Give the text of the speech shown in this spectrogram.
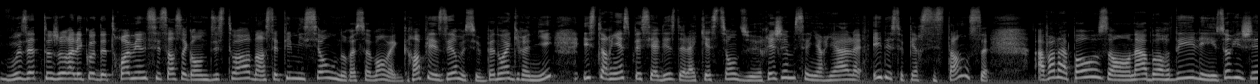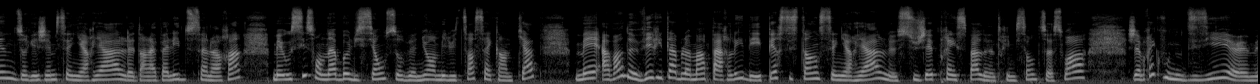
Vous êtes toujours à l'écoute de 3600 secondes d'histoire dans cette émission où nous recevons avec grand plaisir M. Benoît Grenier, historien spécialiste de la question du régime seigneurial et de ses persistances. Avant la pause, on a abordé les origines du régime seigneurial dans la vallée du Saint-Laurent, mais aussi son abolition survenue en 1854. Mais avant de véritablement parler des persistances seigneuriales, le sujet principal de notre émission de ce soir, j'aimerais que vous nous disiez, euh, M.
